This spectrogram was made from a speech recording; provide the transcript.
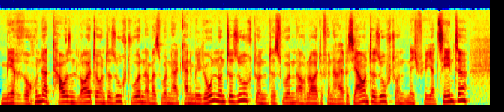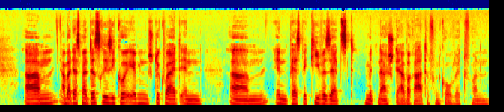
mehrere hunderttausend Leute untersucht wurden, aber es wurden halt keine Millionen untersucht und es wurden auch Leute für ein halbes Jahr untersucht und nicht für Jahrzehnte. Ähm, aber dass man das Risiko eben ein Stück weit in, ähm, in Perspektive setzt mit einer Sterberate von Covid von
